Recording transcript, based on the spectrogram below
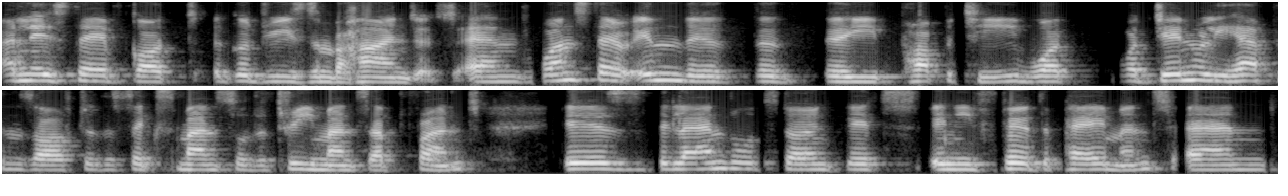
unless they've got a good reason behind it. And once they're in the, the, the property, what, what generally happens after the six months or the three months up front is the landlords don't get any further payment. And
